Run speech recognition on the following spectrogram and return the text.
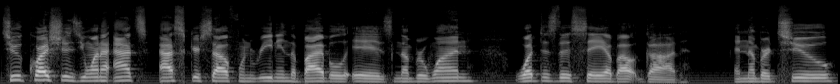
Two questions you want to ask, ask yourself when reading the Bible is number one, what does this say about God? And number two,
